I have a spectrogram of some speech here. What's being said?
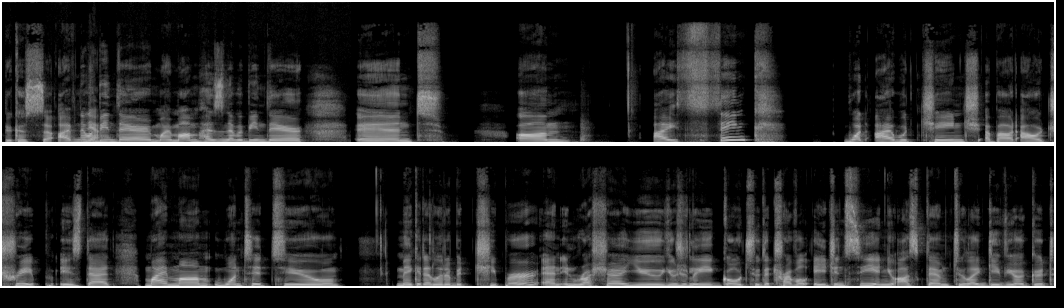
because uh, I've never Yeah. been there. My mom has never been there, and um, I think what I would change about our trip is that my mom wanted to make it a little bit cheaper. And in Russia you usually go to the travel agency and you ask them to like give you a good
